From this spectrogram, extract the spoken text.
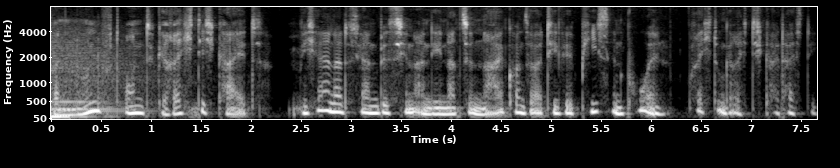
Vernunft und Gerechtigkeit. Mich erinnert es ja ein bisschen an die nationalkonservative Peace in Polen. Recht und Gerechtigkeit heißt die.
